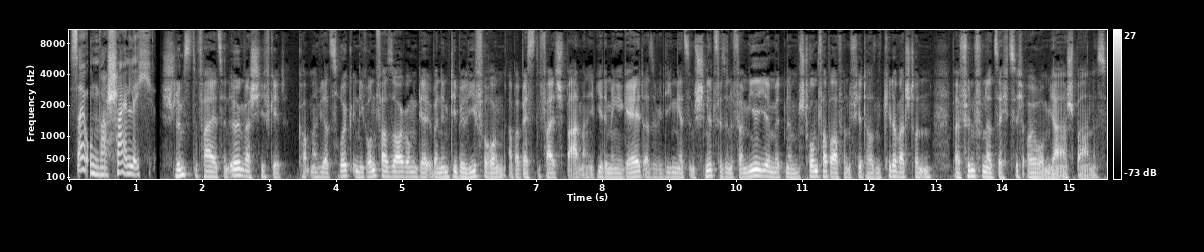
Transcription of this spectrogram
sei unwahrscheinlich. Schlimmstenfalls, wenn irgendwas schief geht, kommt man wieder zurück in die Grundversorgung, der übernimmt die Belieferung, aber bestenfalls spart man jede Menge Geld. Also wir liegen jetzt im Schnitt für so eine Familie mit einem Stromverbrauch von 4000 Kilowattstunden bei 560 Euro im Jahr Ersparnis.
